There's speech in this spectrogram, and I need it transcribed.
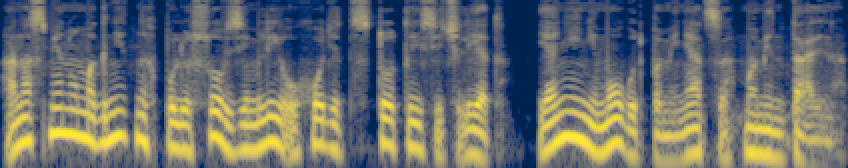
А на смену магнитных полюсов Земли уходит 100 тысяч лет, и они не могут поменяться моментально.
